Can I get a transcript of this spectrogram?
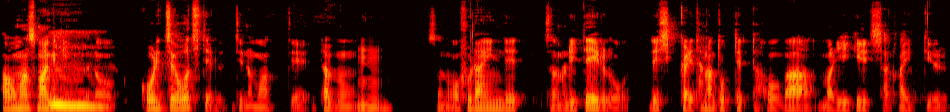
パフォーマンスマーケティングうの効率が落ちてるっていうのもあって、多分、うん。そのオフラインで、そのリテールをでしっかり棚取っていった方が、まあ、利益率高いっていう、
